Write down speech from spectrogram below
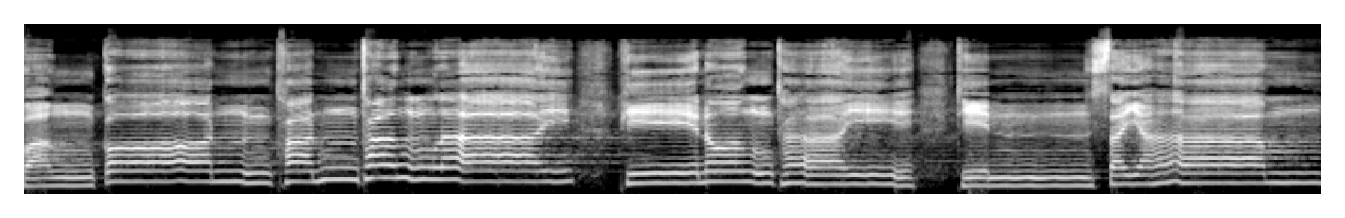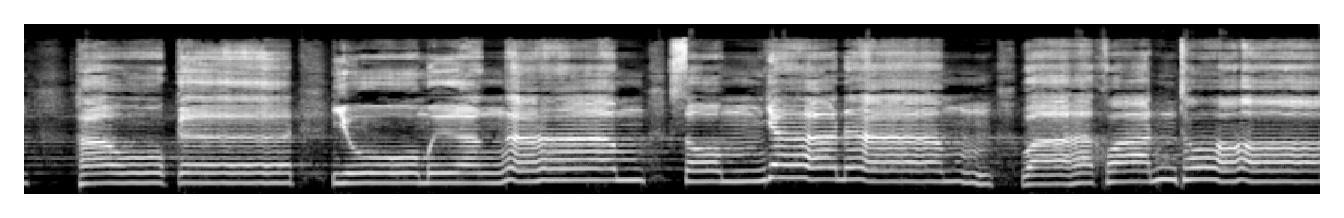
ฟังก่อนทันทั้งหลาย พี่น้องไทยถิ่นสยามเฮาเกิด อยู่เมืองงามสมยานาม ว่าควานทอง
